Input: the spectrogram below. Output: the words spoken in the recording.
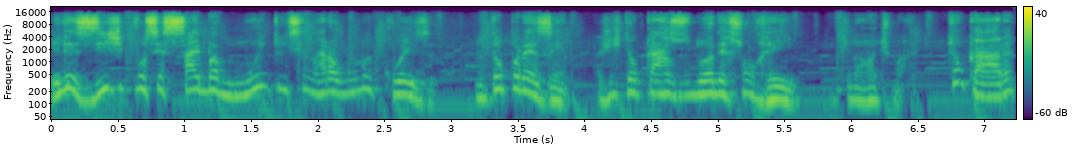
ele exige que você saiba muito ensinar alguma coisa. Então, por exemplo, a gente tem o caso do Anderson Rey aqui na Hotmart, que é um cara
